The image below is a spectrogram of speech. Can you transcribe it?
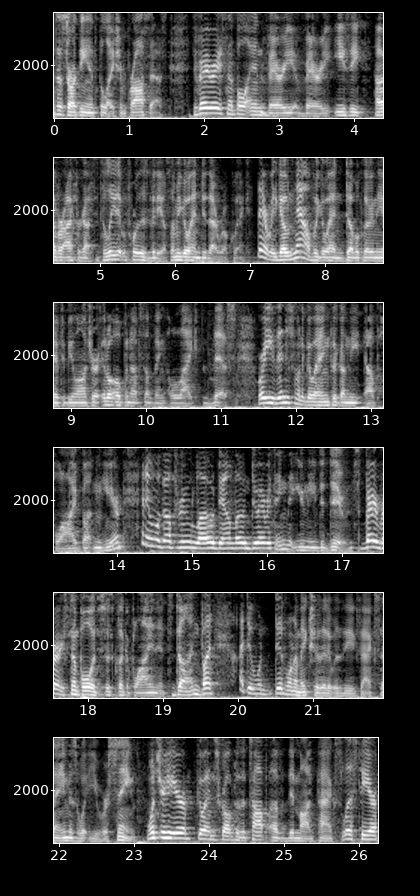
to start the installation process. It's very, very simple and very, very easy. However, I forgot to delete it before this video, so let me go ahead and do that real quick. There we go. Now, if we go ahead and double click on the FTB launcher, it'll open up something like this, where you then just want to go ahead and click on the apply button here, and it will go through, load, download, and do everything that you need to do. It's very, very simple. It's just click apply and it's done, but I did, did want to make sure that it was the exact same as what you were seeing. Once you're here, go ahead and scroll up to the top of the mod packs list here,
